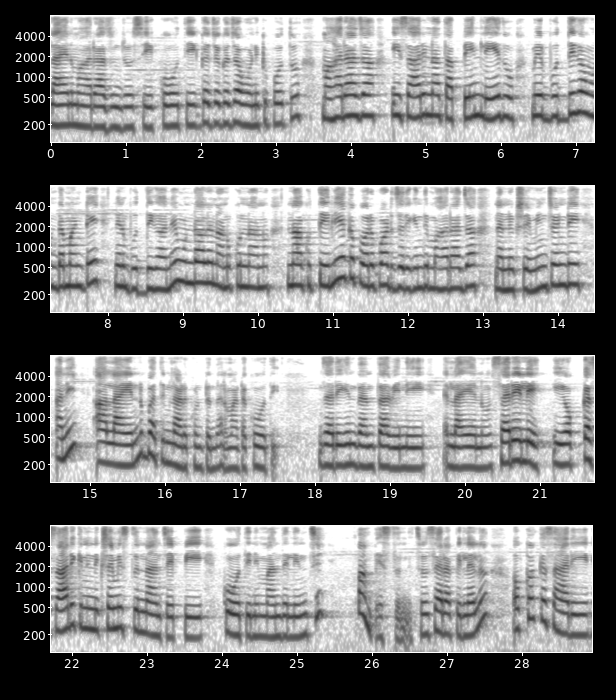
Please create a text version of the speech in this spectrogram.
లయన్ మహారాజును చూసి కోతి గజ గజ వణికిపోతూ మహారాజా ఈసారి నా తప్పేం లేదు. మీరు బుద్ధిగా ఉండమంటే నేను బుద్ధిగానే ఉండాలని అనుకున్నాను. నాకు తెలియక పొరపాటు జరిగింది మహారాజా. నన్ను క్షమించండి అని ఆ లయన్ను బతిమలాడుకుంటుంది అనమాట కోతి. జరిగిందంతా విని లయను సరేలే ఈ ఒక్కసారికి నిన్ను క్షమిస్తున్నా అని చెప్పి కోతిని మందలించి పంపిస్తుంది. చూసారా పిల్లలు? ఒక్కొక్కసారి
